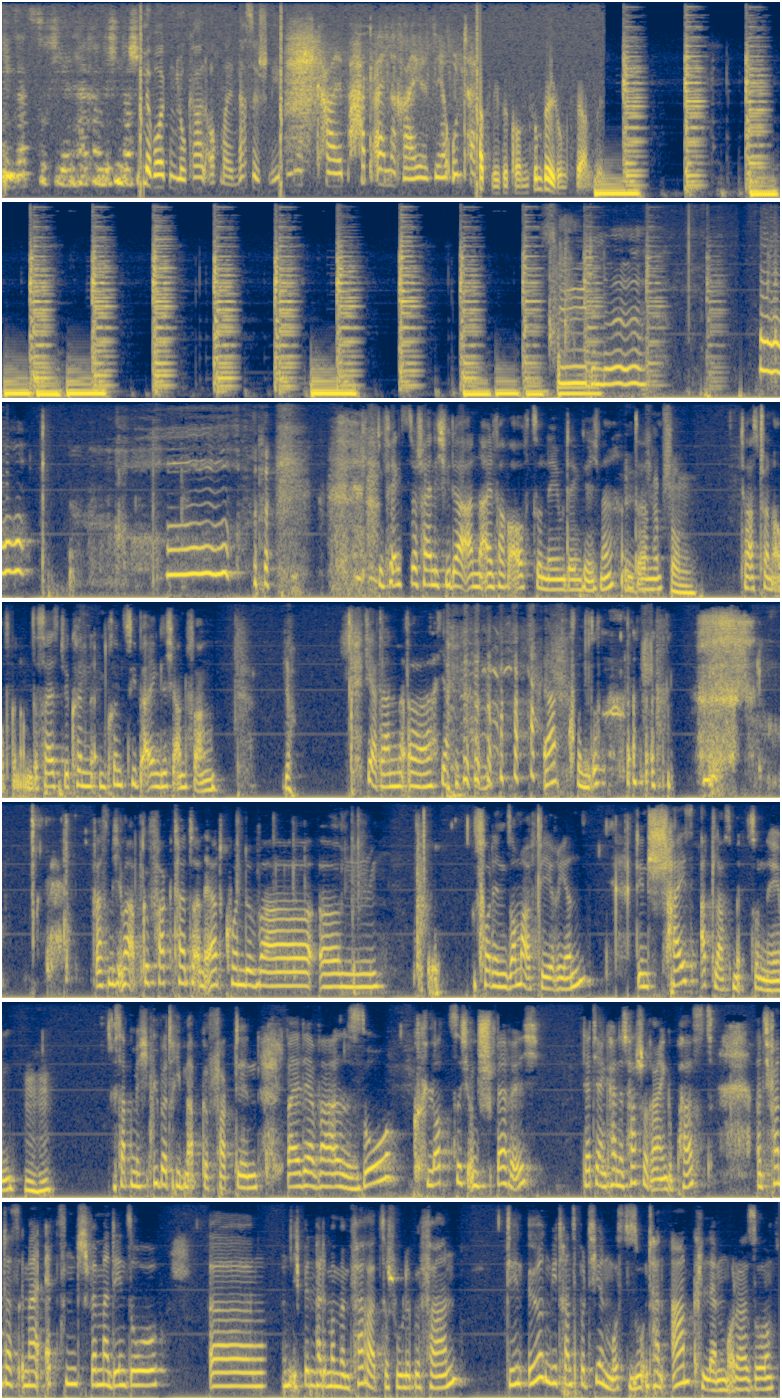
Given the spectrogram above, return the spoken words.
Im Gegensatz zu vielen herkömmlichen Waschen. Viele wollten lokal auch mal nasse Schnee. Kalb hat eine Reihe sehr unter... Herzlich willkommen zum Bildungsfernsehen. Südele. Du fängst wahrscheinlich wieder an, einfach aufzunehmen, denke ich, ne? Und ich hab schon. Du hast schon aufgenommen. Das heißt, wir können im Prinzip eigentlich anfangen. Ja. Ja, dann, äh, ja, Erdkunde. Was mich immer abgefuckt hat an Erdkunde war ähm, vor den Sommerferien den scheiß Atlas mitzunehmen. Mhm. Das hat mich übertrieben abgefuckt, den, weil der war so klotzig und sperrig. Der hat ja in keine Tasche reingepasst. Und ich fand das immer ätzend, wenn man den so, äh, ich bin halt immer mit dem Fahrrad zur Schule gefahren, den irgendwie transportieren musste, so unter den Arm klemmen oder so.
